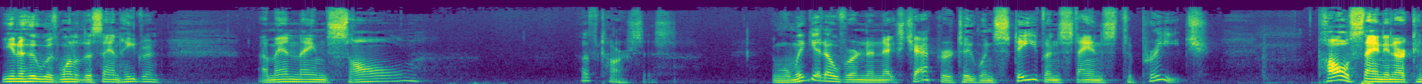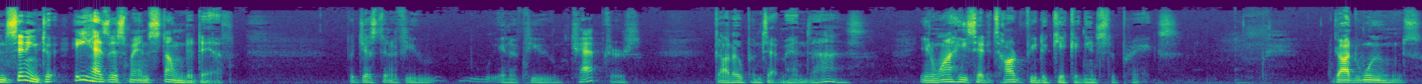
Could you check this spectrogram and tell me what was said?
You know who was one of the Sanhedrin? A man named Saul of Tarsus. And when we get over in the next chapter or two, when Stephen stands to preach, Paul's standing there consenting to. He has this man stoned to death. But just in a few in a few chapters, God opens that man's eyes. You know why? He said it's hard for you to kick against the pricks. God wounds.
